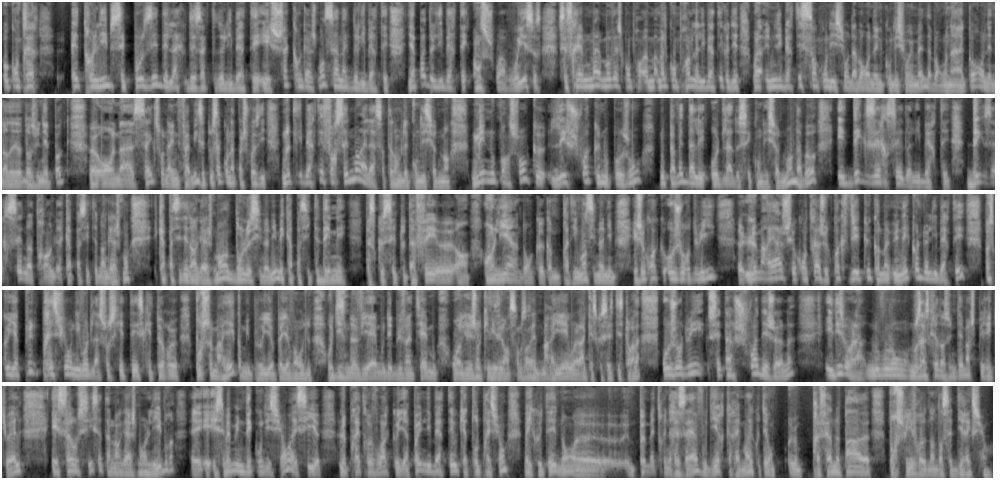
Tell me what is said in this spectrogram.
au contraire, être libre, c'est poser des, actes de liberté. Et chaque engagement, c'est un acte de liberté. Il n'y a pas de liberté en soi. Vous voyez, ce, serait mal, mauvaise compre mal comprendre la liberté que dire, voilà, une liberté sans condition. D'abord, on a une condition humaine. D'abord, on a un corps. On est dans, dans une époque. Euh, on a un sexe. On a une famille. C'est tout ça qu'on n'a pas choisi. Notre liberté, forcément, elle a un certain nombre de conditionnements. Mais nous pensons que les choix que nous posons nous permettent d'aller au-delà de ces conditionnements, d'abord, et d'exercer de la liberté, d'exercer notre capacité capacité d'engagement, capacité d'engagement dont le synonyme est capacité d'aimer, parce que c'est tout à fait euh, en, en, lien, donc euh, comme pratiquement synonyme. Et je crois qu'aujourd'hui, euh, le mariage, c'est au contraire, je crois que vécu comme une école de liberté, parce qu'il n'y a plus de pression au niveau de la société, ce qui est heureux pour se marier, comme il peut, y avoir au, au 19e ou début 20e, ou, ou les gens qui vivaient ensemble sans être mariés, voilà, qu'est-ce que c'est cette histoire-là. Aujourd'hui, c'est un choix des jeunes. Ils disent, voilà, nous voulons nous inscrire dans une démarche spirituelle, et ça aussi, c'est un engagement libre, et, c'est même une des conditions. Et si euh, le prêtre voit qu'il n'y a pas une liberté ou qu'il y a trop de pression, bah écoutez, non, euh, peut mettre une réserve ou dire carrément, écoutez, on, préfère ne pas euh, poursuivre dans cette direction.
